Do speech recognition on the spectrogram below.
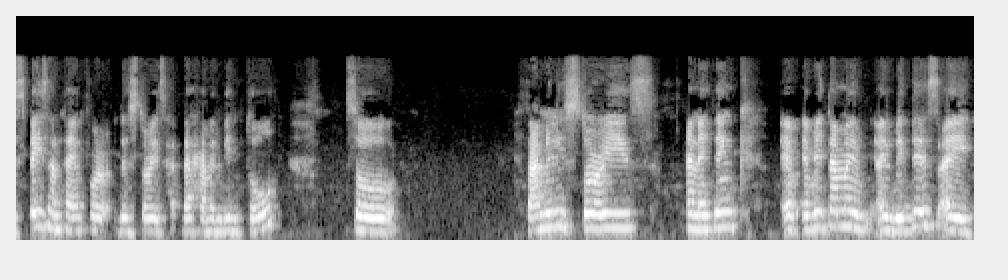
space and time for the stories that haven't been told. So family stories, and I think every time I, I read this, I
